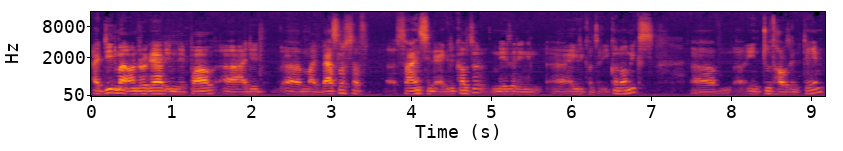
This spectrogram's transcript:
I did my undergrad in Nepal. Uh, I did uh, my bachelor's of science in agriculture, majoring in uh, agriculture economics, um, in 2010.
